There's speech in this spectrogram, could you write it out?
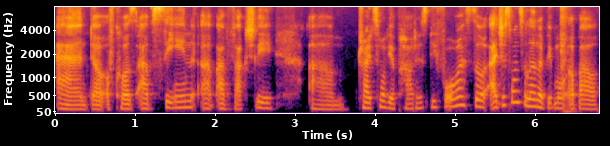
and uh, of course, I've seen, uh, I've actually um, tried some of your powders before. So I just want to learn a bit more about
